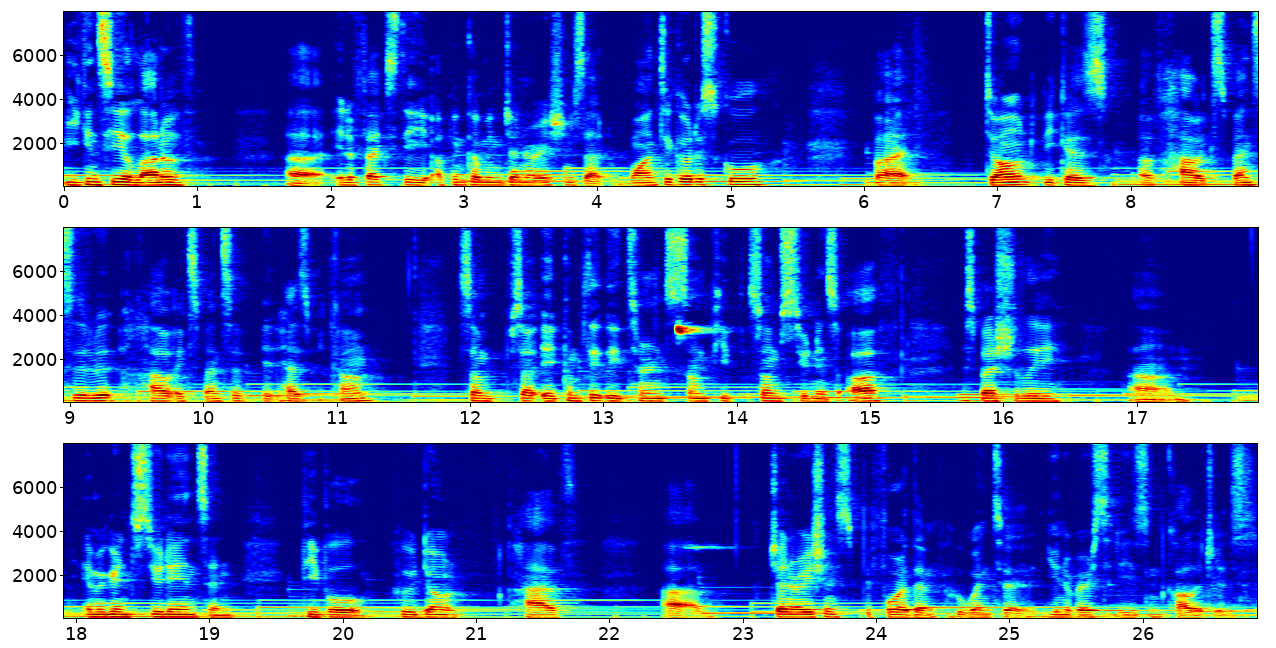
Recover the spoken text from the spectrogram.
you can see a lot of uh, it affects the up and coming generations that want to go to school, but don't because of how expensive it, how expensive it has become. Some so it completely turns some people some students off, especially um, immigrant students and people who don't have um, generations before them who went to universities and colleges.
